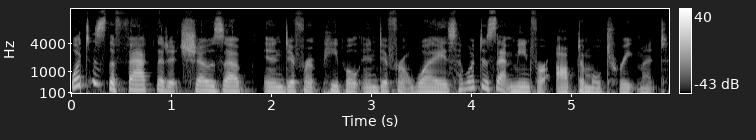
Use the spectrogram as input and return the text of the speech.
What does the fact that it shows up in different people in different ways, what does that mean for optimal treatment?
